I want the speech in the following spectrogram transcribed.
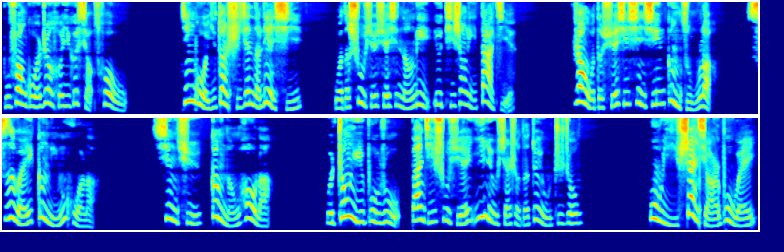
不放过任何一个小错误。经过一段时间的练习，我的数学学习能力又提升了一大截，让我的学习信心更足了，思维更灵活了，兴趣更浓厚了。我终于步入班级数学一流选手的队伍之中。勿以善小而不为，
